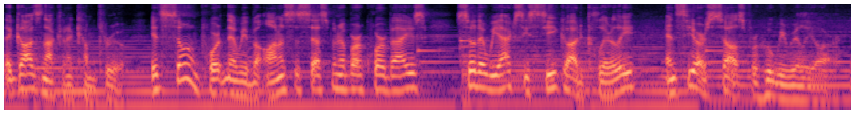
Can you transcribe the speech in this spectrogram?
that God's not going to come through. It's so important that we have an honest assessment of our core values so that we actually see God clearly and see ourselves for who we really are.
